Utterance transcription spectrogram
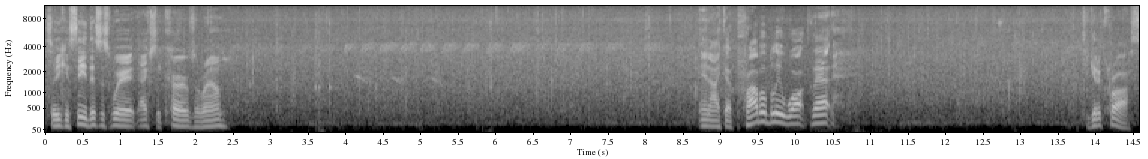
So you can see this is where it actually curves around. And I could probably walk that to get across.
